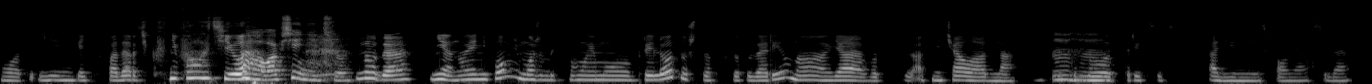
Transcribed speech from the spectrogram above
Вот, и никаких подарочков не получила. А, вообще ничего. Ну да. Не, ну я не помню, может быть, по моему прилёту что-то кто-то дарил, но я вот отмечала одна. Это было Мгм. 31 мне исполнялся, да.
